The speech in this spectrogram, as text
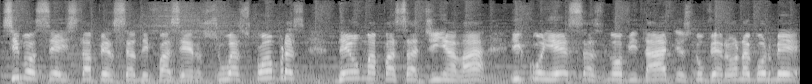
Se você está pensando em fazer suas compras, dê uma passadinha lá e conheça as novidades do Verona Gourmet.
